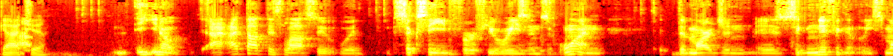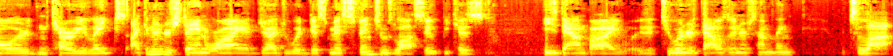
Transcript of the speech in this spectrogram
gotcha. Um, you know, I, I thought this lawsuit would succeed for a few reasons. One, the margin is significantly smaller than Kari Lake's. I can understand why a judge would dismiss Finchem's lawsuit because he's down by is it two hundred thousand or something? It's a lot.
